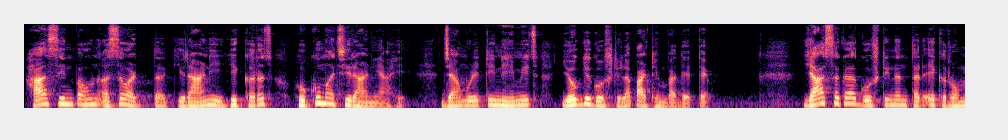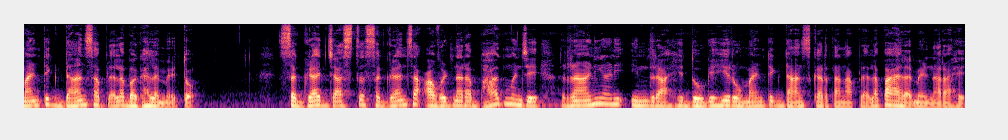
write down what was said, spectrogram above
हा सीन पाहून असं वाटतं की राणी ही खरंच हुकुमाची राणी आहे ज्यामुळे ती नेहमीच योग्य गोष्टीला पाठिंबा देते. या सगळ्या गोष्टीनंतर एक रोमॅन्टिक डान्स आपल्याला बघायला मिळतो. सगळ्यात जास्त सगळ्यांचा आवडणारा भाग म्हणजे राणी आणि इंद्रा हे दोघेही रोमॅन्टिक डान्स करताना आपल्याला पाहायला मिळणार आहेत.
